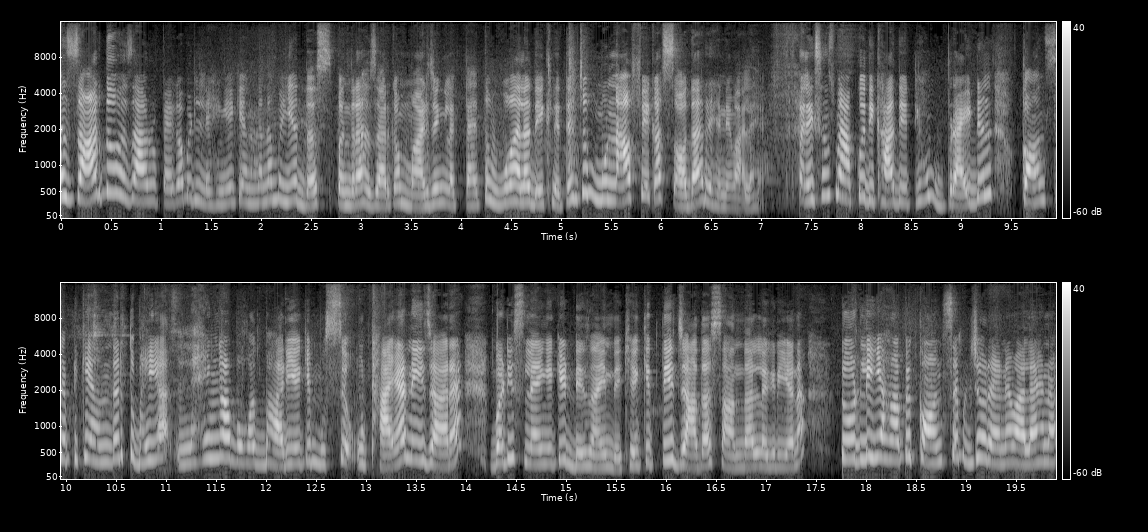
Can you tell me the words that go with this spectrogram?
हज़ार, दो हज़ार रुपए का, बट लहंगे के अंदर ना भैया दस, पंद्रह हज़ार का मार्जिन लगता है तो वो वाला देख लेते हैं जो मुनाफे का सौदा रहने वाला है। कलेक्शंस मैं आपको दिखा देती हूँ ब्राइडल कॉन्सेप्ट के अंदर तो भैया लहंगा बहुत भारी है कि मुझसे उठाया नहीं जा रहा है बट इस लहंगे की डिज़ाइन देखिए, कितनी ज़्यादा शानदार लग रही है ना। टोटली यहाँ पे कॉन्सेप्ट जो रहने वाला है ना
